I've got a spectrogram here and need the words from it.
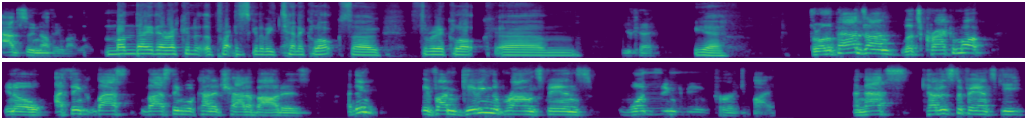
absolutely nothing about rugby. Monday, they reckon that the practice is going to be ten o'clock, so three o'clock. Um, UK. yeah, throw the pads on let's crack them up you know i think last last thing we'll kind of chat about is i think if i'm giving the browns fans one thing to be encouraged by and that's kevin stefanski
